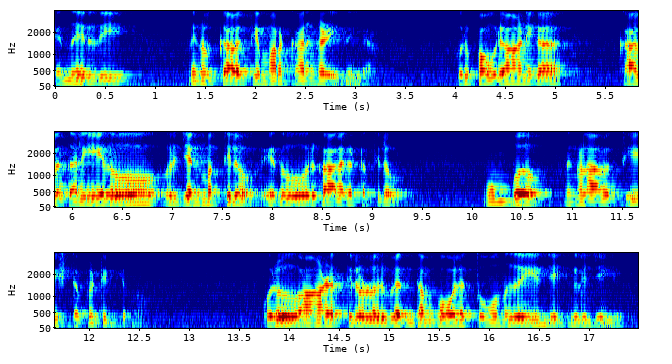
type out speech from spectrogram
എന്ന് കരുതി നിങ്ങൾക്ക് ആ വ്യക്തിയെ മറക്കാനും കഴിയുന്നില്ല. ഒരു പൗരാണിക കാലത്ത് അല്ലെങ്കിൽ ഏതോ ഒരു ജന്മത്തിലോ ഏതോ ഒരു കാലഘട്ടത്തിലോ മുമ്പ് നിങ്ങൾ ആ വ്യക്തിയെ ഇഷ്ടപ്പെട്ടിരിക്കുന്നു. ഒരു ആഴത്തിലുള്ളൊരു ബന്ധം പോലെ തോന്നുകയും ചെയ്യെങ്കിലും ചെയ്യും.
